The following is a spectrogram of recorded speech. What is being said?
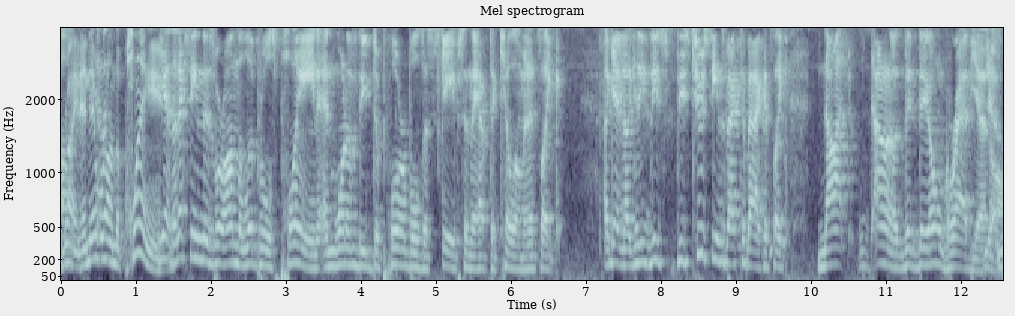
Um, right, and then we're on the plane. Yeah, the next scene is we're on the liberals' plane, and one of the deplorables escapes, and they have to kill him. And it's like, again, like these these two scenes back to back. It's like not. I don't know. They, they don't grab you. At all.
